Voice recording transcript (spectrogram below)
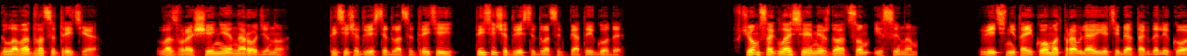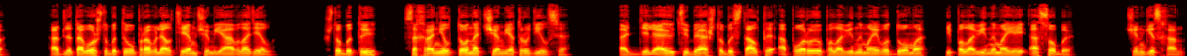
Глава 23. Возвращение на родину. 1223-1225 годы. В чем согласие между отцом и сыном? Ведь не тайком отправляю я тебя так далеко, а для того, чтобы ты управлял тем, чем я овладел, чтобы ты сохранил то, над чем я трудился. Отделяю тебя, чтобы стал ты опорою половины моего дома и половины моей особы. Чингисхан.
